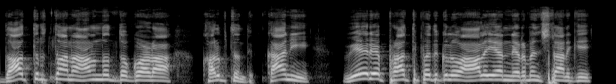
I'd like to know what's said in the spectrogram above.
దాతృత్వాన్ని ఆనందంతో కూడా కలుపుతుంది. కానీ వేరే ప్రాతిపదికలు ఆలయాన్ని నిర్మించడానికి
